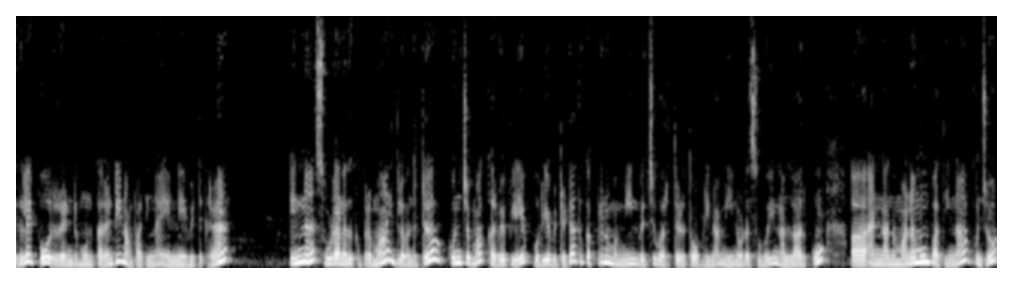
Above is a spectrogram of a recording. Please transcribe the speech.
இதில் இப்போது ஒரு ரெண்டு மூணு கரண்டி நான் பார்த்திங்கன்னா எண்ணெயை விட்டுக்கிறேன். எண்ணெய் சூடானதுக்கப்புறமா இதில் வந்துட்டு கொஞ்சமாக கருவேப்பிலையை பொரிய விட்டுட்டு அதுக்கப்புறம் நம்ம மீன் வச்சு வறுத்து எடுத்தோம் அப்படின்னா மீனோட சுவை நல்லாயிருக்கும் அண்ட் அந்த மனமும் பார்த்திங்கன்னா கொஞ்சம்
